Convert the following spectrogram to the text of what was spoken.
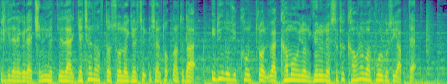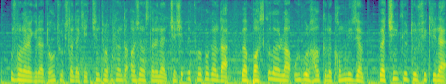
Bilgilere göre Çinli yetkililer geçen hafta sonu gerçekleşen toplantıda ideolojik kontrol ve kamuoyunun yönünü sıkı kavramak vurgusu yaptı. Uzmanlara göre Doğu Türkistan'daki Çin propaganda ajanslarının çeşitli propaganda ve baskılarla Uygur halkını komünizm ve Çin kültür fikrine,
